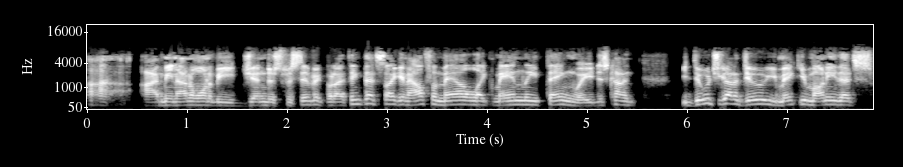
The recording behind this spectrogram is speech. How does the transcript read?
Uh, I mean, I don't want to be gender specific, but I think that's like an alpha male, like manly thing where you just kind of you do what you got to do. You make your money. That's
